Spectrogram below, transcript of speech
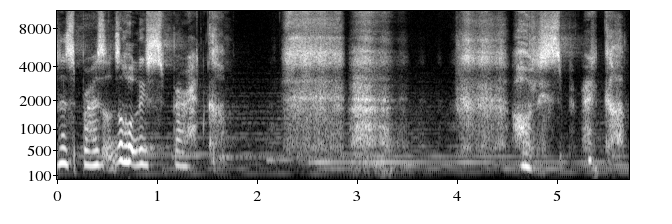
In His presence. Holy Spirit, come. Holy Spirit, come.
